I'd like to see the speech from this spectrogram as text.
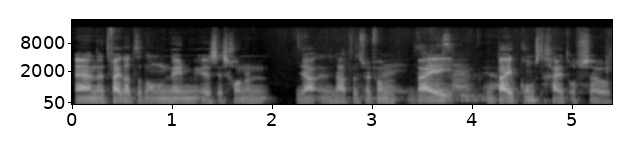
En het feit dat het een onderneming is, is gewoon een, ja, inderdaad een soort van Bij- bij, bijzaak, ja. bijkomstigheid of zo.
